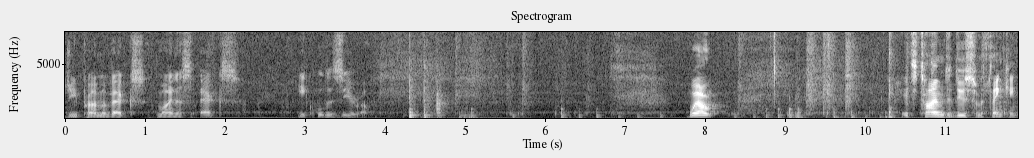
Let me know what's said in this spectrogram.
g prime of x minus x equal to 0? Well, it's time to do some thinking.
